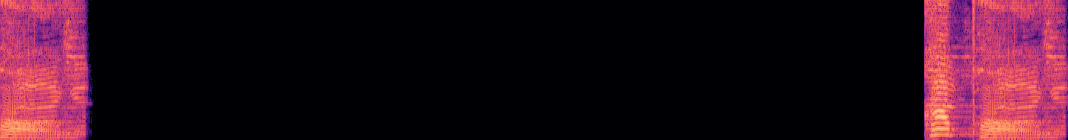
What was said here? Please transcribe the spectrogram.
purple purple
